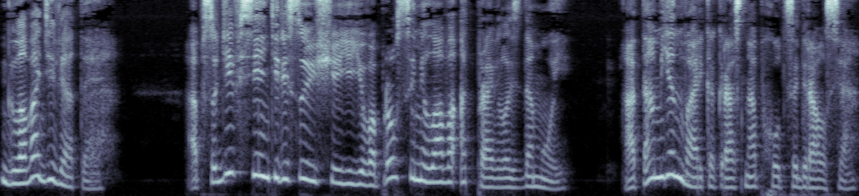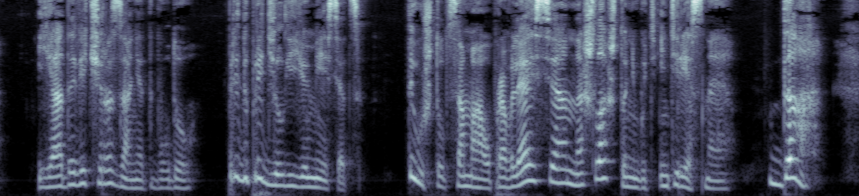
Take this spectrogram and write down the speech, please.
Глава девятая. Обсудив все интересующие ее вопросы, Милава отправилась домой. А там январь как раз на обход собирался. «Я до вечера занят буду», — предупредил ее месяц. «Ты уж тут сама управляйся, нашла что-нибудь интересное?» «Да,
